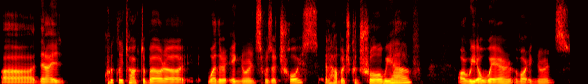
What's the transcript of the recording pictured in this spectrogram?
Uh, then I quickly talked about uh, whether ignorance was a choice and how much control we have. Are we aware of our ignorance?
